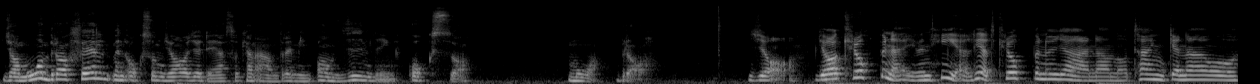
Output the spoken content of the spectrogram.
jag mår bra själv men också om jag gör det så kan andra i min omgivning också må bra. Ja. ja, kroppen är ju en helhet. Kroppen och hjärnan och tankarna och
